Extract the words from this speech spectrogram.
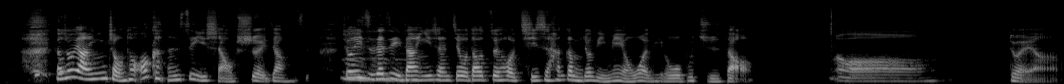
想说牙龈肿痛，哦，可能自己少睡这样子，就一直在自己当医生，嗯、结果到最后其实他根本就里面有问题了，我不知道。哦，对啊，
